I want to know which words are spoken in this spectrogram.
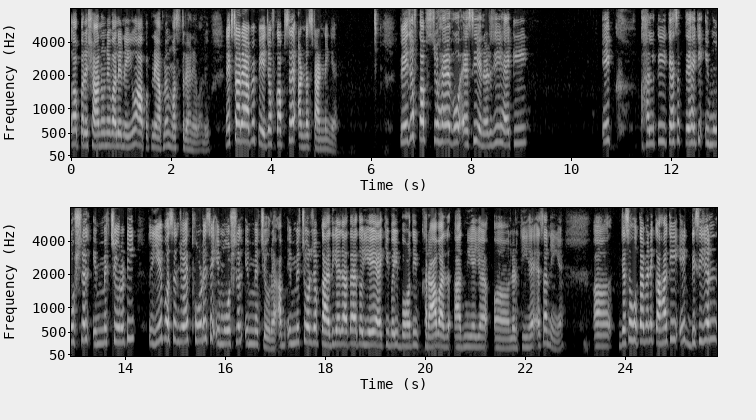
तो आप परेशान होने वाले नहीं हो आप अपने आप में मस्त रहने वाले हो। नेक्स्ट आ रहा है यहाँ पे पेज ऑफ़ कप्स है अंडरस्टैंडिंग है। पेज ऑफ़ कप्स जो है, वो ऐसी एनर्जी है कि एक हल्की कह सकते हैं कि इमोशनल इमेच्योरिटी तो ये पर्सन जो है, थोड़े से इमोशनल इमेच्योर है। अब इमेच्योर जब कह दिया जाता है तो ये है कि भाई, बहुत ही खराब आदमी है या लड़की है, ऐसा नहीं है। जैसा होता है, मैंने कहा कि एक डिसीज़न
